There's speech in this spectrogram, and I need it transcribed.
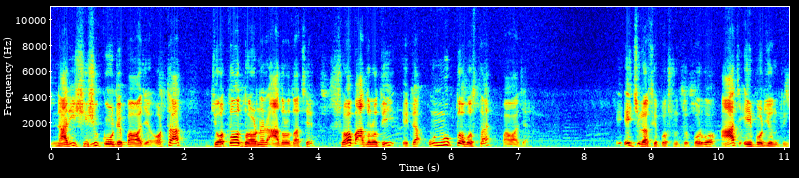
নারী শিশু কোর্টে পাওয়া যায়। অর্থাৎ যত ধরনের আদালত আছে, সব আদালতেই এটা উন্মুক্ত অবস্থায় পাওয়া যায়। এই ছিল আজকে প্রশ্ন উত্তর পর্ব। আজ এই পর্যন্তই।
